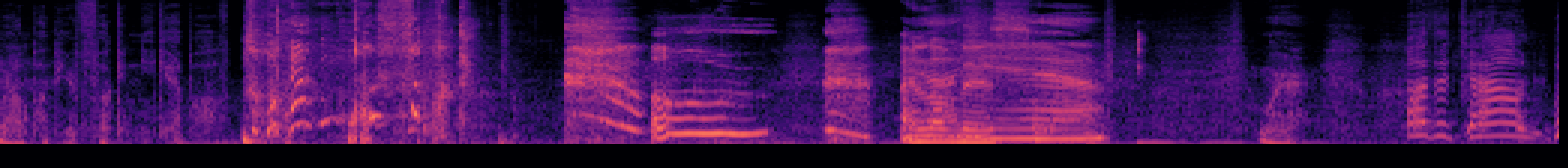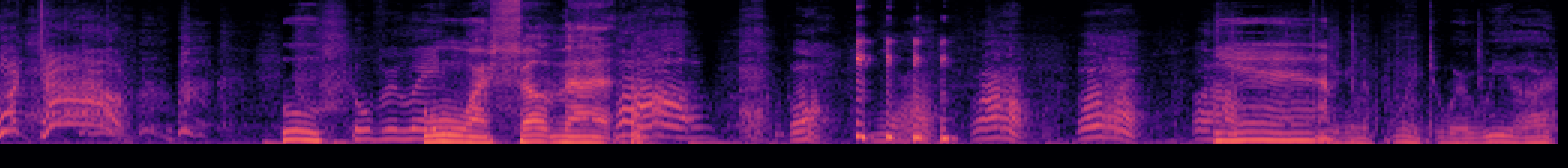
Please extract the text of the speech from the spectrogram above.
or I'll pop your fucking kneecap off. Oh, I love this. Yeah. Where? Other town. What town? Ooh. Silver Lake. Oh, I felt that. Ah. Ah. Ah. Yeah. You're gonna point to where we are.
